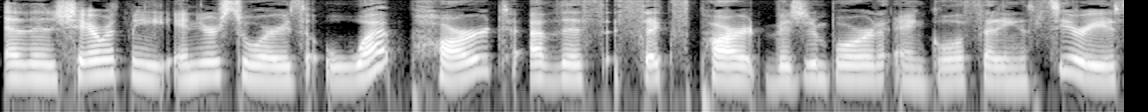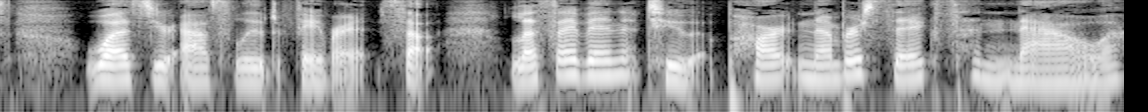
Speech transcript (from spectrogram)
and then share with me in your stories what part of this six part vision board and goal setting series was your absolute favorite. So let's dive into part number six now.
